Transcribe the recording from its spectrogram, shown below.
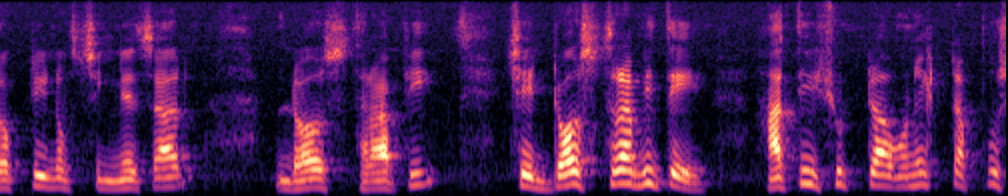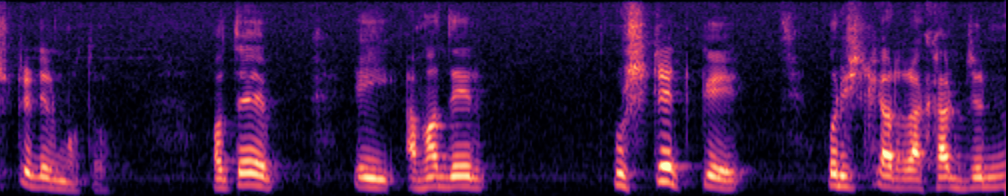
doctrine of signature, dose therapy. সেই ডস থেরাপিতে হাতি সুরটা অনেকটা পোস্টেডের মতো। অতএব এই আমাদের পোস্টেডকে পরিষ্কার রাখার জন্য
